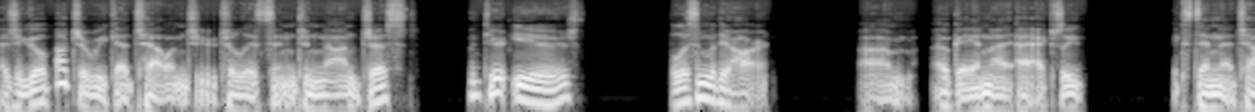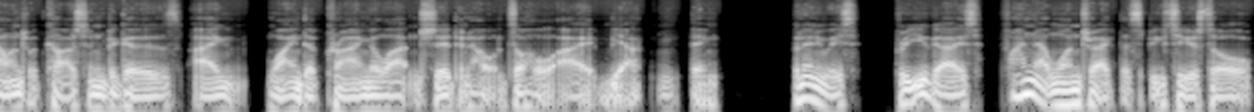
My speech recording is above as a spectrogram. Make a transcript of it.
As you go about your week, I challenge you to listen to not just with your ears, but listen with your heart. Um, okay, and I, I actually extend that challenge with caution because I wind up crying a lot and shit, and it's a whole I yeah thing. But anyways, for you guys, find that one track that speaks to your soul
